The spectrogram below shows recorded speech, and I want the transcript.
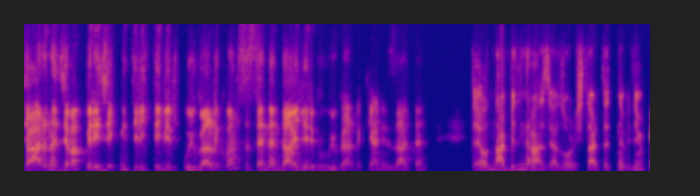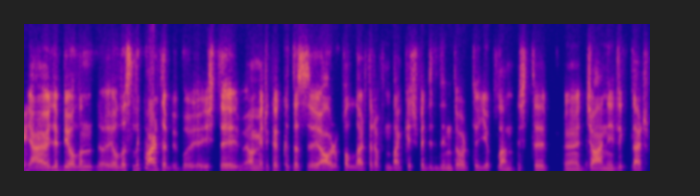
çağrına cevap verecek nitelikte bir uygarlık varsa senden daha ileri bir uygarlık yani zaten. E, onlar bilinemez ya zor işler de ne bileyim. Yani öyle bir olan olasılık var tabii. Bu işte Amerika kıtası Avrupalılar tarafından keşfedildiğinde orada yapılan işte e, canilikler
